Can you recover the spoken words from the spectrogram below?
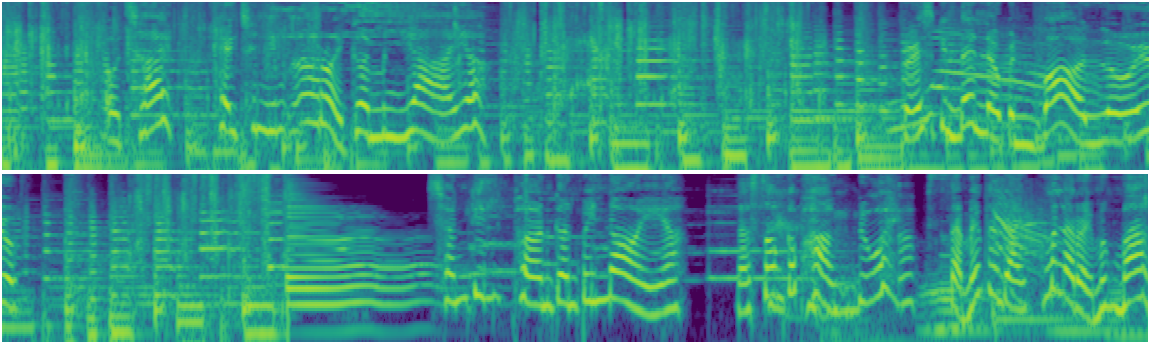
ๆ โอ้ใช่ เค้กชิ้นนี้มันอร่อยเกินบรรยายอะเกรซกินได้เร็วเป็นบ้าเลยอะฉันกินเพลินเกินไปหน่อยอะและส้มก็พังด้วย แต่ไม่เป็นไรเพราะมันอร่อยมาก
